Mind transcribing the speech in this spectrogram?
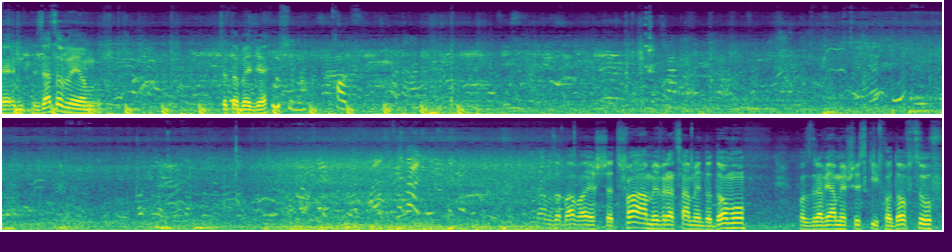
E, Za co wy ją? Co to będzie? Tam zabawa jeszcze trwa, my wracamy do domu. Pozdrawiamy wszystkich hodowców.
